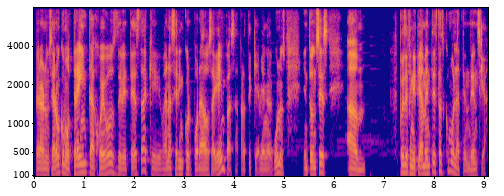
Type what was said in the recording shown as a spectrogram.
pero anunciaron como 30 juegos de Bethesda que van a ser incorporados a Game Pass, aparte que habían algunos. Entonces, pues definitivamente esta es como la tendencia.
